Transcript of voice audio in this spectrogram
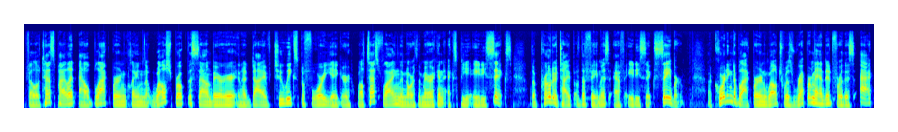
fellow test pilot Al Blackburn claimed that Welch broke the sound barrier in a dive two weeks before Yeager while test flying the North American XP-86, the prototype of the famous F-86 Sabre. According to Blackburn, Welch was reprimanded for this act,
